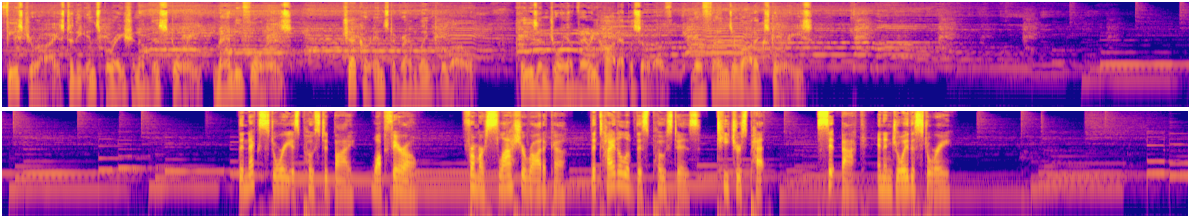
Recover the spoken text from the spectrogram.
Feast your eyes to the inspiration of this story, Mandy Flores. Check her Instagram linked below. Please enjoy a very hot episode of Your Friend's Erotic Stories. The next story is posted by Wapfero. From r slash erotica, the title of this post is Teacher's Pet. Sit back and enjoy the story.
